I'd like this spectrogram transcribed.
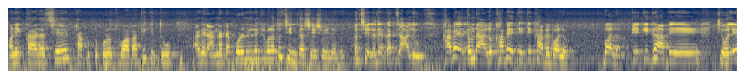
অনেক কাজ আছে, ঠাকুর টুকুরও ধোয়া বাকি, কিন্তু আগে রান্নাটা করে নিলে কি বলো তো চিন্তা শেষ হয়ে যাবে। আর ছেলে দেখা আলু খাবে? তোমরা আলু খাবে? কে কে খাবে বলো? বলো, কে কে খাবে? চলে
